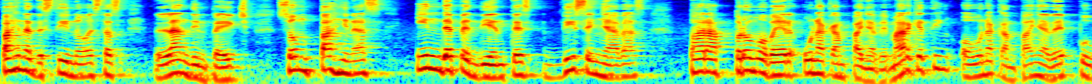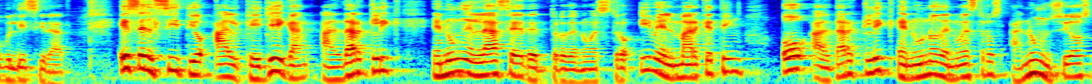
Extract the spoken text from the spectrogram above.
páginas destino, estas landing page, son páginas independientes diseñadas para promover una campaña de marketing o una campaña de publicidad. Es el sitio al que llegan al dar clic en un enlace dentro de nuestro email marketing o al dar clic en uno de nuestros anuncios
